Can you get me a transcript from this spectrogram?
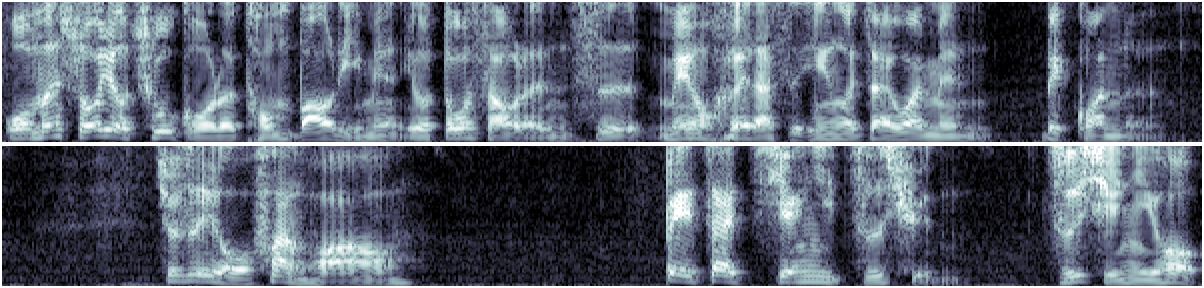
我们所有出国的同胞里面有多少人是没有回来，是因为在外面被关了，就是有犯法哦，被在监狱执行执行以后，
